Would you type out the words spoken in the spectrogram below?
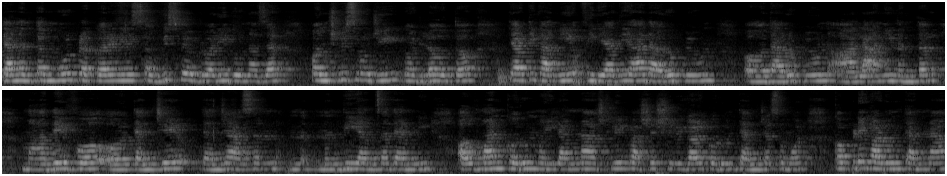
त्यानंतर मूळ प्रकरण हे सव्वीस फेब्रुवारी दोन हजार पंचवीस रोजी घडलं होतं. त्या ठिकाणी फिर्यादी हा दारू पिऊन दारू पिऊन आला आणि नंतर महादेव व त्यांचे त्यांच्या आसन नंदी यांचा त्यांनी अवमान करून महिलांना अश्लील भाषेत शिवीगाळ करून त्यांच्यासमोर कपडे काढून त्यांना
